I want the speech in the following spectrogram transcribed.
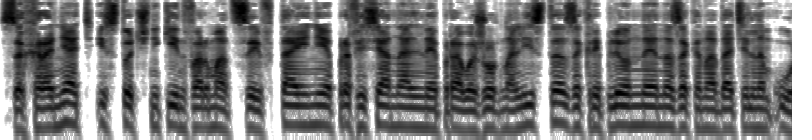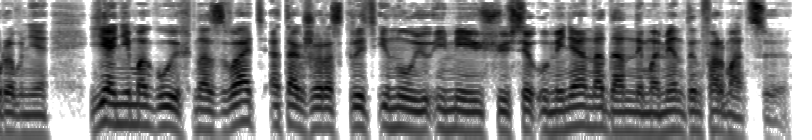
Сохранять источники информации в тайне — профессиональное право журналиста, закрепленное на законодательном уровне. Я не могу их назвать, а также раскрыть иную имеющуюся у меня на данный момент информацию.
